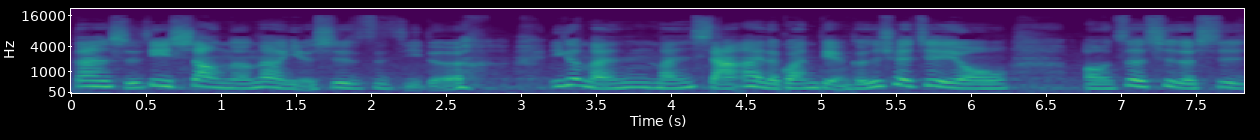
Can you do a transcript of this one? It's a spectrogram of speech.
但实际上呢，那也是自己的 一个蛮蛮狭隘的观点，可是却借由呃这次的事。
